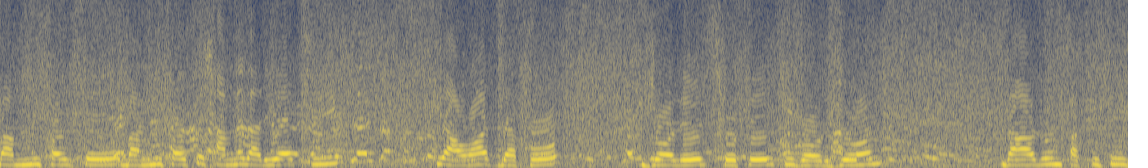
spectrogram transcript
বামনি ফলসে, বামনি ফলসের সামনে দাঁড়িয়ে আছি। কি আওয়াজ দেখো, জলের স্রোতের কি গর্জন, দারুণ প্রাকৃতিক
